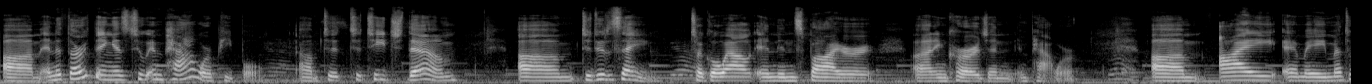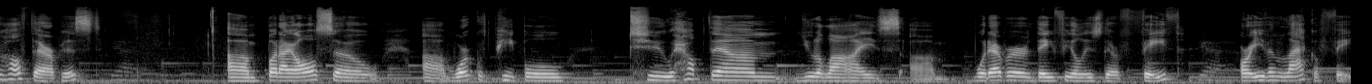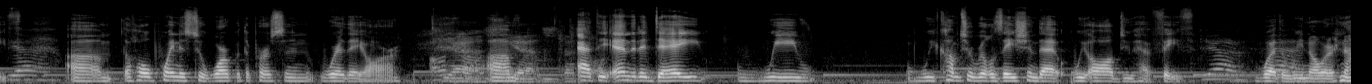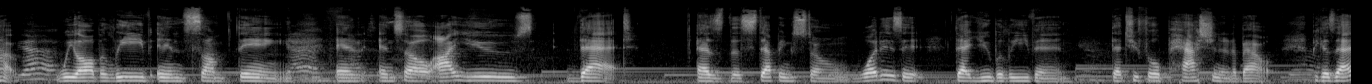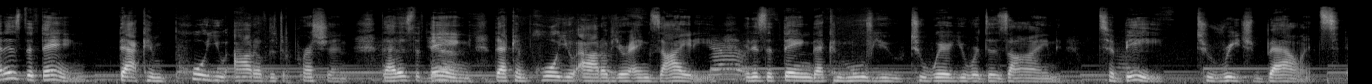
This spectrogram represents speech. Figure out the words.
Um, and the third thing is to empower people, um, to, to teach them um, to do the same, to go out and inspire, uh, encourage, and empower. Um, I am a mental health therapist, um, but I also uh, work with people to help them utilize um, whatever they feel is their faith or even lack of faith. Um, the whole point is to work with the person where they are. Yes, um, yes, at awesome. the end of the day, we we come to a realization that we all do have faith, yeah. Whether yeah. we know it or not. We all believe in something, yes. and yes. and so I use that as the stepping stone. What is it that you believe in, that you feel passionate about? Because that is the thing that can pull you out of the depression. That is the thing yes. that can pull you out of your anxiety. Yes. It is the thing that can move you to where you were designed to be, to reach balance.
